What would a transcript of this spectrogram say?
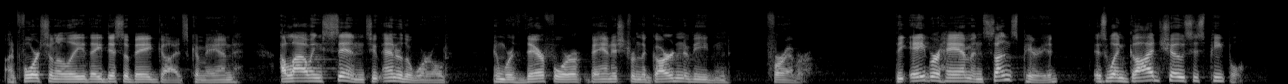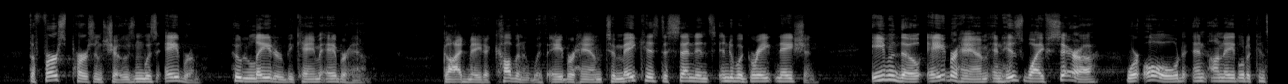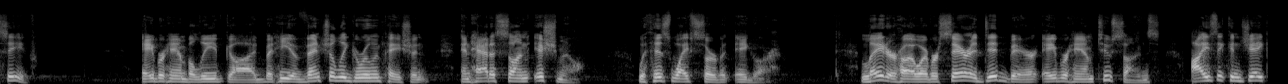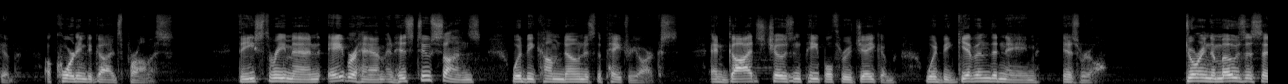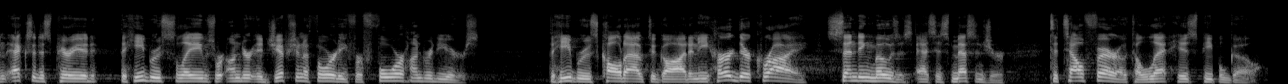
Unfortunately, they disobeyed God's command, allowing sin to enter the world, and were therefore banished from the Garden of Eden forever. The Abraham and sons period is when God chose his people. The first person chosen was Abram, who later became Abraham. God made a covenant with Abraham to make his descendants into a great nation, even though Abraham and his wife Sarah were old and unable to conceive. Abraham believed God, but he eventually grew impatient and had a son, Ishmael, with his wife's servant Hagar. Later, however, Sarah did bear Abraham two sons, Isaac and Jacob, according to God's promise. These three men, Abraham and his two sons, would become known as the patriarchs and God's chosen people through Jacob would be given the name Israel. During the Moses and Exodus period, the Hebrew slaves were under Egyptian authority for 400 years. The Hebrews called out to God, and he heard their cry, sending Moses as his messenger to tell Pharaoh to let his people go.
